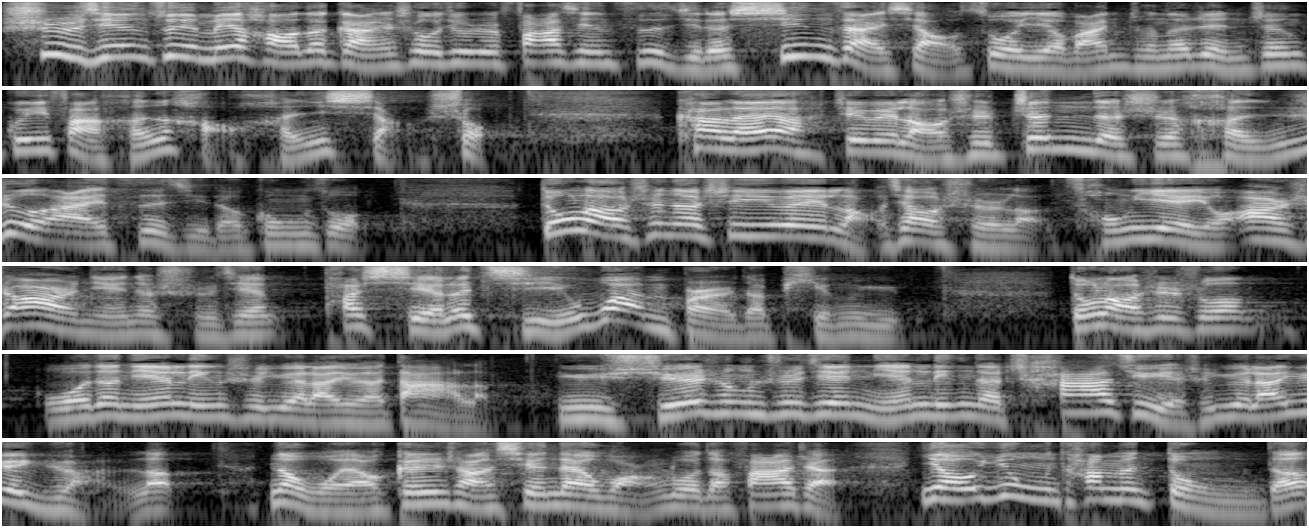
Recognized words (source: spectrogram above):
世间最美好的感受就是发现自己的心在笑，作业完成的认真规范，很好，很享受。看来啊，这位老师真的是很热爱自己的工作。董老师呢是一位老教师了，从业有二十二年的时间，他写了几万本的评语。董老师说：“我的年龄是越来越大了，与学生之间年龄的差距也是越来越远了。那我要跟上现代网络的发展，要用他们懂得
